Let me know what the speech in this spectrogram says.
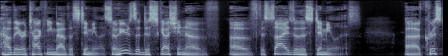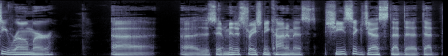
how they were talking about the stimulus. So here's the discussion of of the size of the stimulus. Uh Christy Romer uh uh, this administration economist, she suggests that the that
